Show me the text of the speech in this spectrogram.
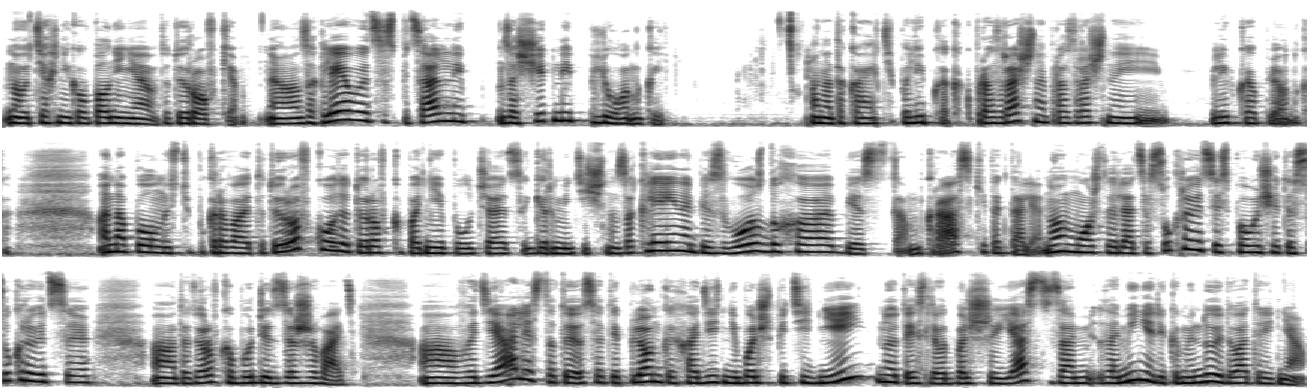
ну, техника выполнения татуировки, э, заклеивается специальной защитной пленкой. Она такая, типа, липкая, как прозрачная, прозрачный липкая пленка. Она полностью покрывает татуировку, татуировка под ней получается герметично заклеена, без воздуха, без там, краски и так далее. Но может выделяться сукровица, и с помощью этой сукровицы а, татуировка будет заживать. А, в идеале с, тату- с этой пленкой ходить не больше пяти дней, но это если вот большие ясти, за, за мини рекомендую 2-3 дня.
